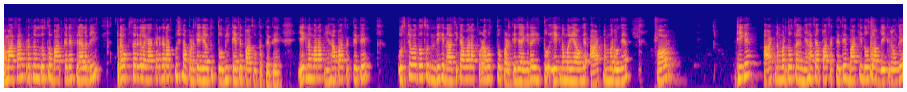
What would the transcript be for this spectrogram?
हम आसान प्रश्नों की दोस्तों बात करें, फ़िलहाल अभी प्रउपसर्ग लगाकर अगर आप कुछ ना पढ़ के गए होते तो भी कैसे पास हो सकते थे। एक नंबर आप यहाँ पा सकते थे। उसके बाद दोस्तों, देखिए, नासिका वाला थोड़ा बहुत तो पढ़ के जाएँगे ना तो एक नंबर यहाँ हो गया, आठ नंबर हो गया। और ठीक है? आठ नंबर दोस्तों, यहाँ से आप पा सकते थे। बाकी दोस्तों, आप देख रहे होंगे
